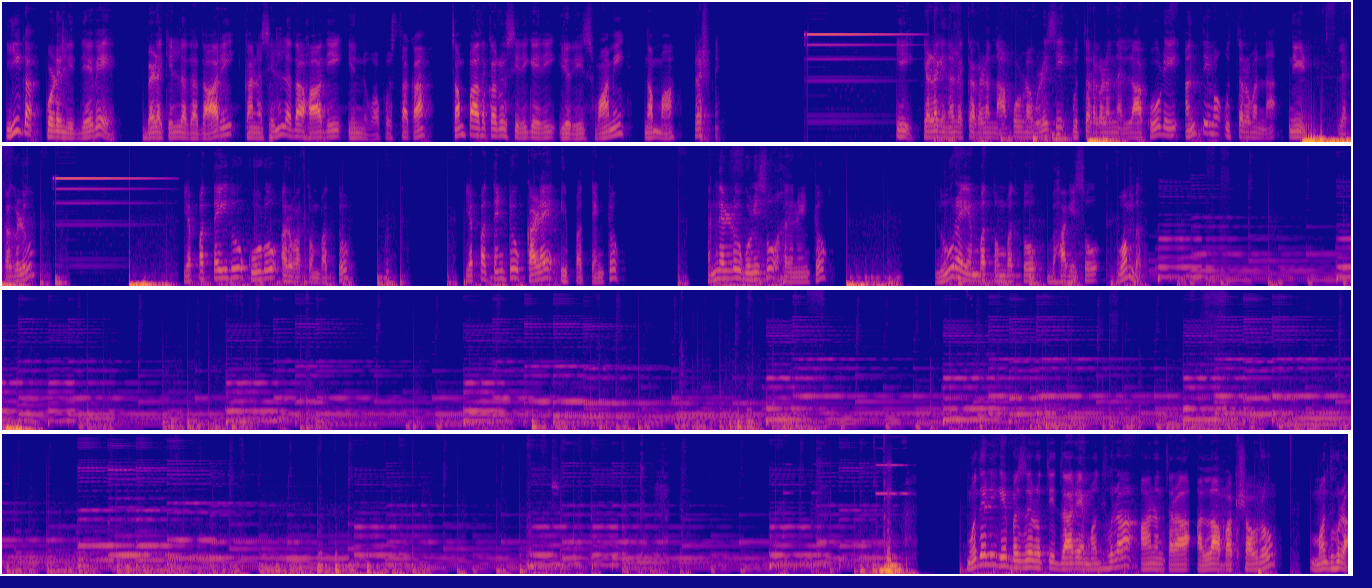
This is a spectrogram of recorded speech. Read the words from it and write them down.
ಈಗ ಕೊಡಲಿದ್ದೇವೆ ಬೆಳಕಿಲ್ಲದ ದಾರಿ, ಕನಸಿಲ್ಲದ ಹಾದಿ ಎನ್ನುವ ಪುಸ್ತಕ. ಸಂಪಾದಕರು ಸಿರಿಗೇರಿ ಯರಿ ಸ್ವಾಮಿ ನಮ್ಮ ಪ್ರಶ್ನೆ. ಈ ಕೆಳಗಿನ ಲೆಕ್ಕಗಳನ್ನು ಪೂರ್ಣಗೊಳಿಸಿ ಉತ್ತರಗಳನ್ನೆಲ್ಲ ಕೂಡಿ ಅಂತಿಮ ಉತ್ತರವನ್ನು ನೀಡಿ. ಲೆಕ್ಕಗಳು ಎಪ್ಪತ್ತೈದು ಕೂಡು ಅರವತ್ತೊಂಬತ್ತು ಎಪ್ಪತ್ತೆಂಟು ಕಳೆ ಇಪ್ಪತ್ತೆಂಟು ಹನ್ನೆರಡು ಗುಣಿಸು ಹದಿನೆಂಟು ನೂರ ಎಂಬತ್ತೊಂಬತ್ತು ಭಾಗಿಸು ಒಂಬತ್ತು. ಮೊದಲಿಗೆ ಬಜರುತ್ತಿದ್ದಾರೆ ಮಧುರ ಆನಂತರ ಅಲ್ಲಾ ಬಕ್ಷ್ ಅವರು ಮಧುರ.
